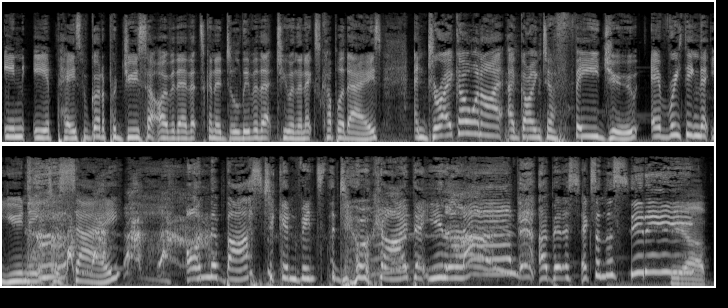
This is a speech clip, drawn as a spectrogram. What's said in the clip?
in ear piece. We've got a producer over there that's going to deliver that to you in the next couple of days. And Draco and I are going to feed you everything that you need to say on the bus to convince the tour guide that you love a bit of Sex in the City. Yeah.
